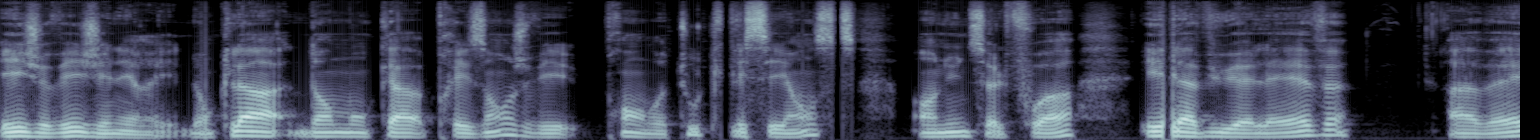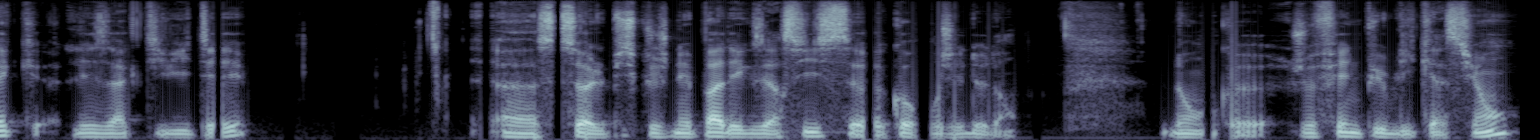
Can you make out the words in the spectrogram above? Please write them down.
et je vais générer. Donc là, dans mon cas présent, je vais prendre toutes les séances en une seule fois et la vue élève avec les activités euh, seules, puisque je n'ai pas d'exercice euh, corrigé dedans. Donc, euh, je fais une publication.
